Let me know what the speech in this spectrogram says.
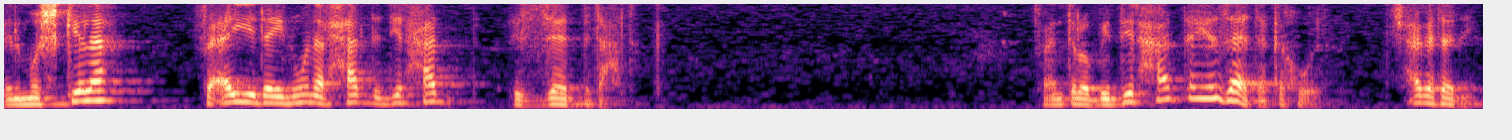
المشكلة في أي دينونة لحد دي لحد الذات بتاعتك. فأنت لو بيدين حد هي ذاتك يا أخويا. مش حاجة تانية.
